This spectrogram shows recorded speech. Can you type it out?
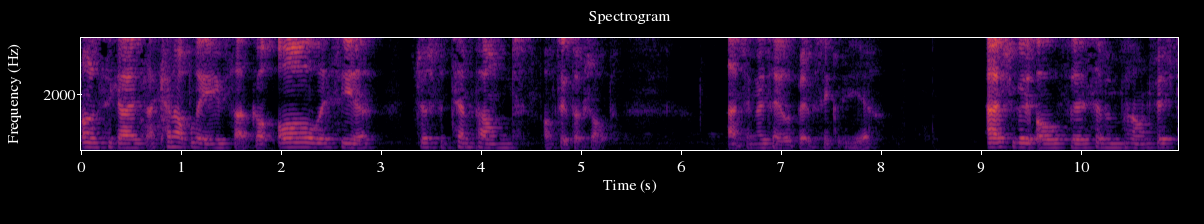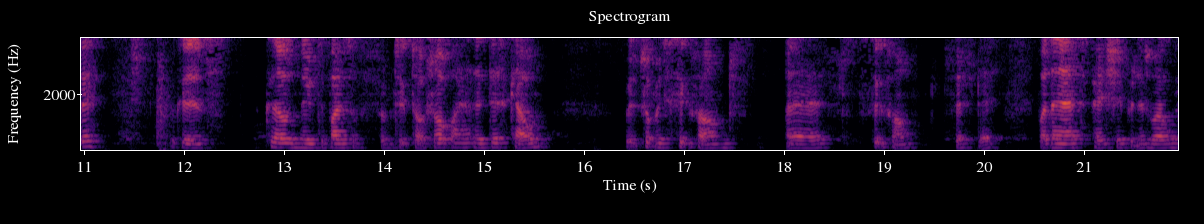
Honestly guys, I cannot believe that I've got all this here just for £10 off TikTok shop. Actually, I'm going to tell you a bit of a secret here. I actually got it all for £7.50 because because I was new to buy stuff from TikTok shop, I had a discount which took me to six pound, uh, six pound fifty. But then I had to pay shipping as well,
